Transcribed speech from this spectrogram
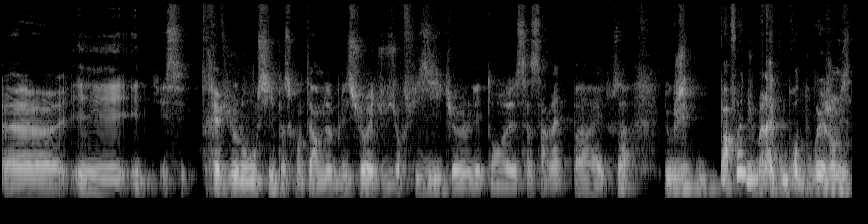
Euh, et, c'est très violent aussi, parce qu'en termes de blessures et d'usure physique, euh, les temps, ça s'arrête pas et tout ça. Donc j'ai parfois du mal à comprendre pourquoi les gens me disent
